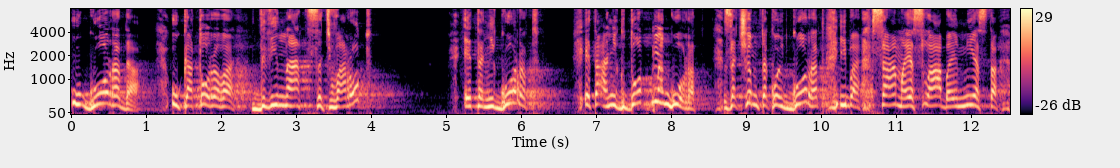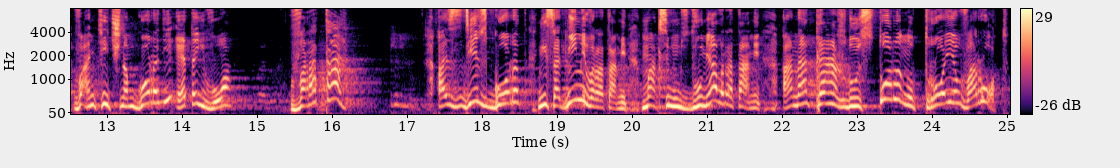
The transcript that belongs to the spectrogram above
У города, у которого 12 ворот, это не город, это анекдот на город. Зачем такой город? Ибо самое слабое место в античном городе – это его ворота. А здесь город не с одними воротами, максимум с двумя воротами, а на каждую сторону трое ворот.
